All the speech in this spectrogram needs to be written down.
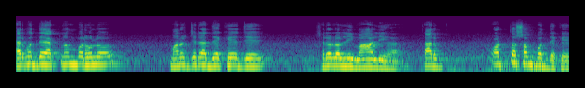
এর মধ্যে এক নম্বর হলো, মানুষ যেটা দেখে যে সেটা হলো লি মা আলিহা। তার অর্থ সম্পদ দেখে।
